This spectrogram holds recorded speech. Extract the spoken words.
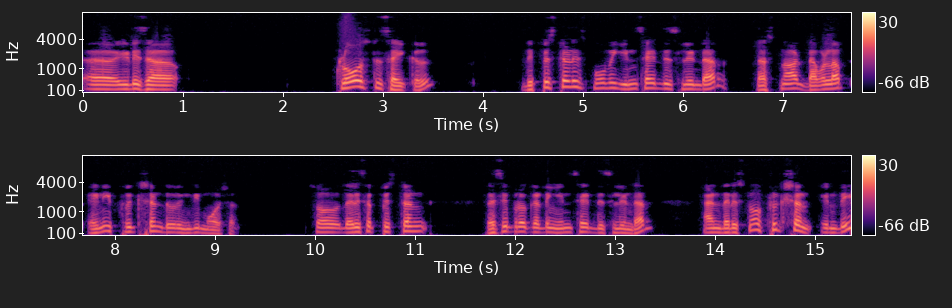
it is a closed cycle. The piston is moving inside the cylinder does not develop any friction during the motion. So, there is a piston reciprocating inside the cylinder and there is no friction in the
